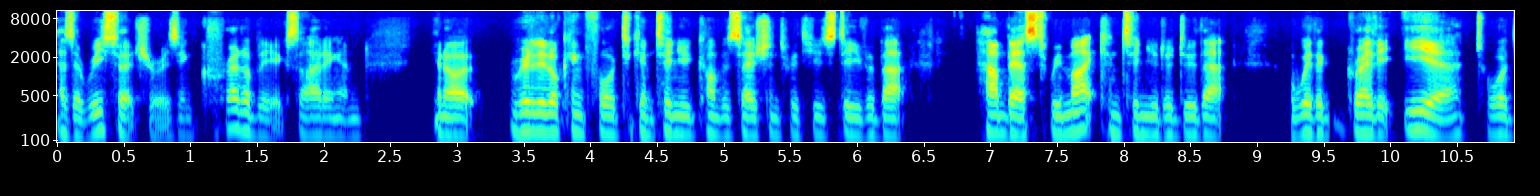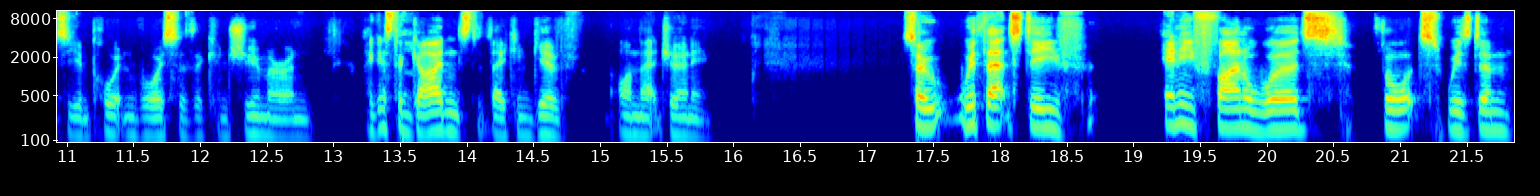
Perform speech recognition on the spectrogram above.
as a researcher, is incredibly exciting. And you know, really looking forward to continued conversations with you, Steve, about how best we might continue to do that with a greater ear towards the important voice of the consumer and I guess the guidance that they can give on that journey. So, with that, Steve, any final words, thoughts, wisdom?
